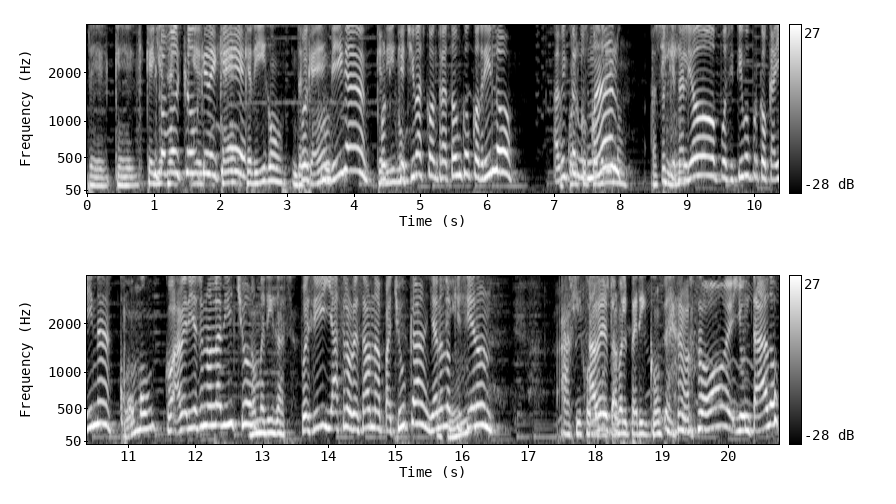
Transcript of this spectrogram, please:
De que, que ¿Cómo, ese- cómo que de qué? ¿Qué digo? ¿De pues qué? diga, ¿Qué porque digo? Chivas contrató a un cocodrilo, a Víctor cuál Guzmán. cocodrilo? ¿Ah, Pues que salió positivo por cocaína. ¿Cómo? A ver, y eso no lo ha dicho. No me digas. Pues sí, ya se lo regresaron a Pachuca, ya no ¿Ah, lo quisieron. Ah, hijo, A le ver, gustaba por- el perico. No, y untado.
